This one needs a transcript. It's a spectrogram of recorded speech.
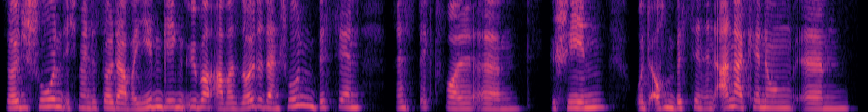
sollte schon, ich meine, das sollte aber jedem gegenüber, aber sollte dann schon ein bisschen respektvoll ähm, geschehen und auch ein bisschen in Anerkennung ähm,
